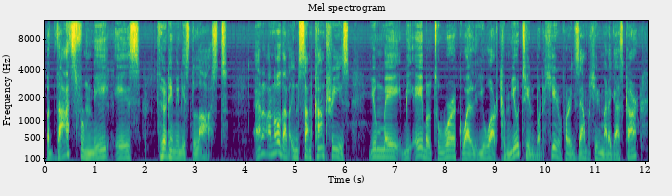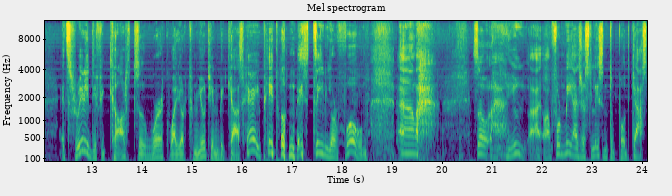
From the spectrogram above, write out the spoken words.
But that's for me is 30 minutes lost. And I know that in some countries you may be able to work while you are commuting, but here, for example, here in Madagascar, it's really difficult to work while you're commuting because hey people may steal your phone. And so you I, uh, for me i just listen to podcasts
